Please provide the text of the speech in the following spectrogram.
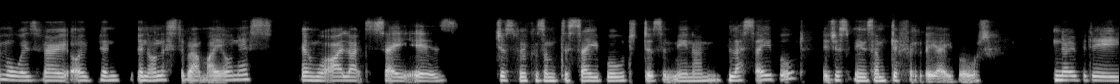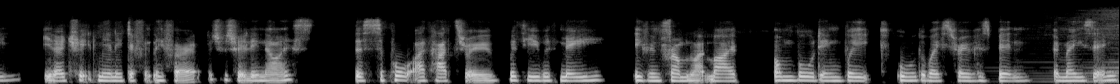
I'm always very open and honest about my illness. And what I like to say is just because I'm disabled doesn't mean I'm less abled. It just means I'm differently abled. Nobody, you know, treated me any differently for it, which was really nice. The support I've had through with you, with me, even from like my onboarding week all the way through has been amazing.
